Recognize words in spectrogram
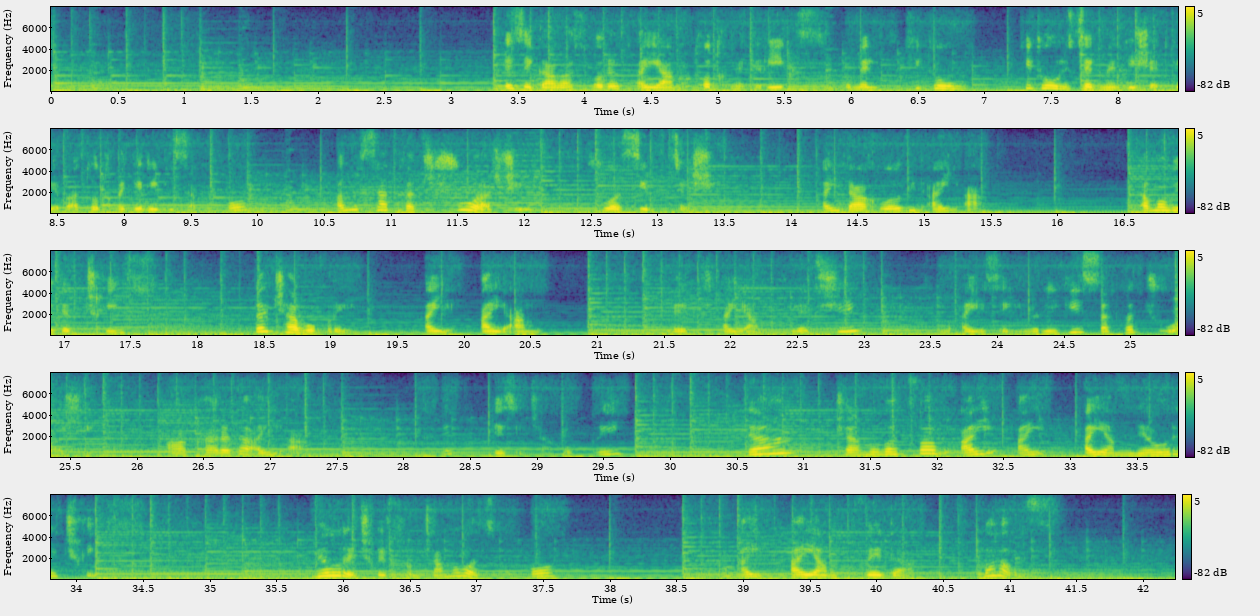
ესე გავასწორებ აი ამ 14 რიგს, რომელიც თითოეულ თითოეული სეგმენტი შედგება 14 რიგისაგან, ხო? ანუ სადღაც შუაში, შუა სივრცეში. აი დაახლოებით აი ამ. ამოვიღებ ჭხის და ჩავუყრი. აი აი ამ ლექს, აი ამ ლექსში, აი ესე რიგის სადღაც შუაში. აქ არა და აი ამ. ესე ჩავუყრი და ჩამოვაცვალ აი აი აი ამ მეორე ჭხის. მეორე ჭხის რომ ჩამოვაცხო, ხო? აი აი ამ ქვედა თვალს.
